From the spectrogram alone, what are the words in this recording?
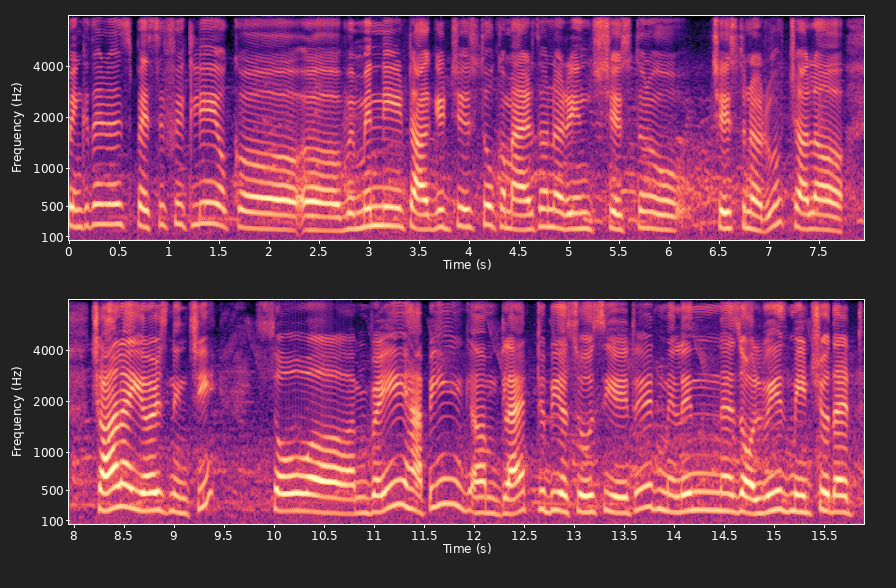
పెంకుతెర స్పెసిఫిక్లీ ఒక విమెన్ని టార్గెట్ చేస్తూ ఒక మ్యారథాన్ అరేంజ్ చేస్తూ చేస్తున్నారు. చాలా చాలా ఇయర్స్ నుంచి. So uh, I'm very happy. I'm glad to be associated. Milind has always made sure that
